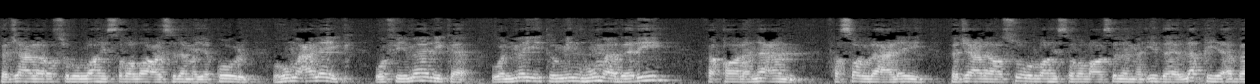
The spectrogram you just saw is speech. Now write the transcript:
فجعل رسول الله صلى الله عليه وسلم يقول هما عليك وفي مالك والميت منهما بريء. فقال نعم فصلى عليه. فجعل رسول الله صلى الله عليه وسلم إذا لقي أبا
